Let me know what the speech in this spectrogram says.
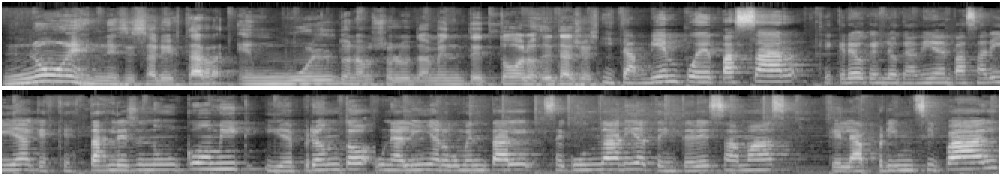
no es necesario estar envuelto en absolutamente todos los detalles. Y también puede pasar, que creo que es lo que a mí me pasaría, que es que estás leyendo un cómic y de pronto una línea argumental secundaria te interesa más que la principal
